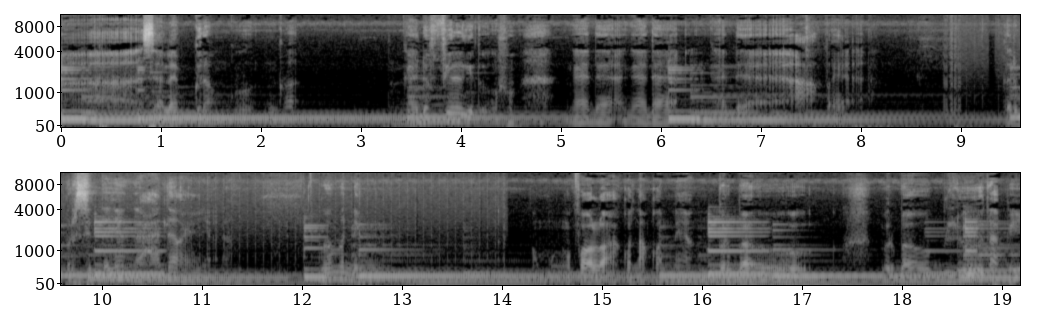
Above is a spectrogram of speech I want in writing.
akunnya selebgram gue enggak. Nggak ada feel gitu. Nggak ada nggak ada nggak ada apa ya. Terbersit aja nggak ada kayaknya. Gue mending follow akun-akun yang berbau berbau blue tapi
